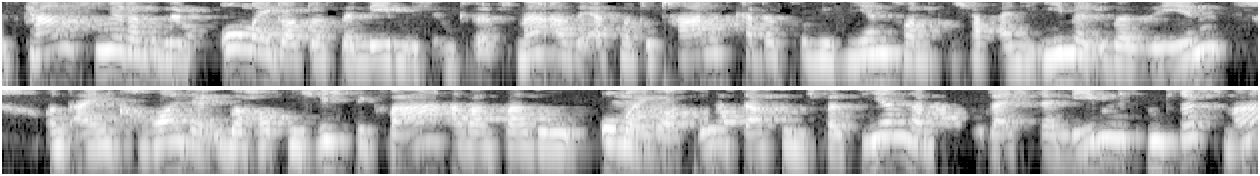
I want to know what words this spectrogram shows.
es kam früher dann so gedacht, oh mein Gott, du hast dein Leben nicht im Griff. Ne? Also erstmal totales Katastrophisieren von, ich habe eine E-Mail übersehen und einen Call, der überhaupt nicht wichtig war, aber es war so, oh mein Gott, sowas darf dir nicht passieren, dann hast du gleich dein Leben nicht im Griff. Ne?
